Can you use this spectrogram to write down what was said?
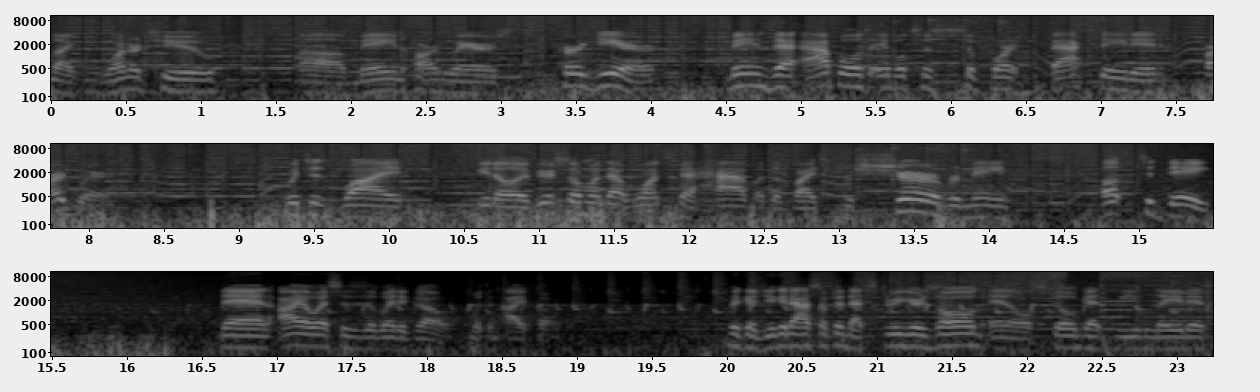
like one or two uh, main hardwares per year means that Apple is able to support backdated hardware, which is why you know if you're someone that wants to have a device for sure remain up to date, then iOS is the way to go with an iPhone because you could have something that's three years old and it'll still get the latest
